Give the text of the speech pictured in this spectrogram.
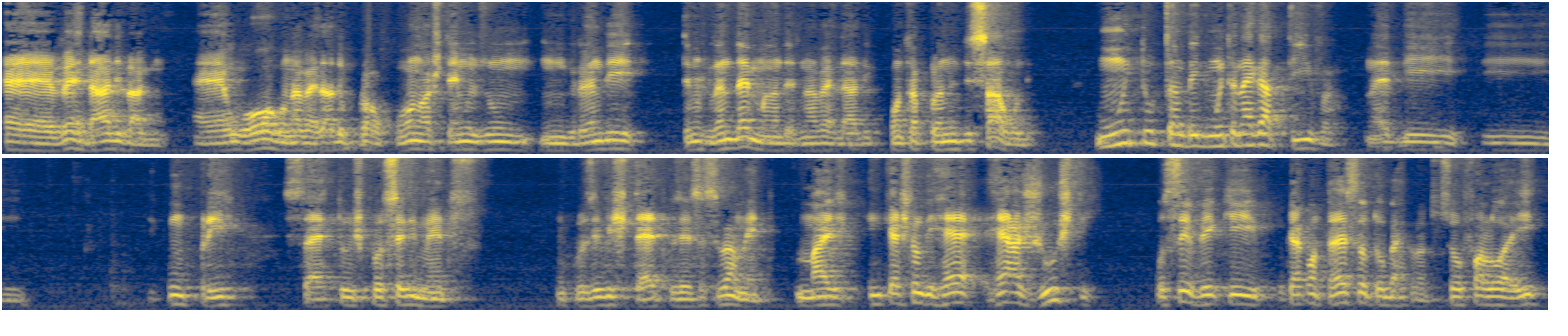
É verdade, Wagner. É, o órgão, na verdade, o PROCON, nós temos um, um grande, temos grandes demandas, na verdade, contra plano de saúde. Muito também de muita negativa, né, de, de de cumprir certos procedimentos, inclusive estéticos, excessivamente. Mas em questão de re, reajuste, você vê que o que acontece, doutor Bertrand, o senhor falou aí,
